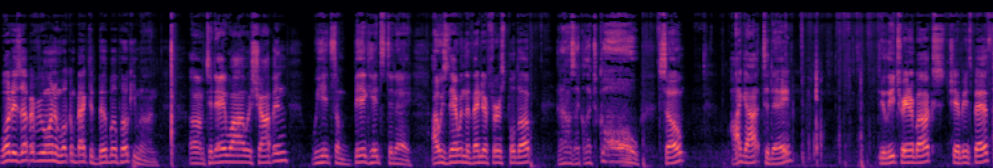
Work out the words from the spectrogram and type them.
What is up, everyone, and welcome back to Billbo Pokemon. Um, today, while I was shopping, we hit some big hits today. I was there when the vendor first pulled up, and I was like, let's go. So, I got today the Elite Trainer Box Champion's Path,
